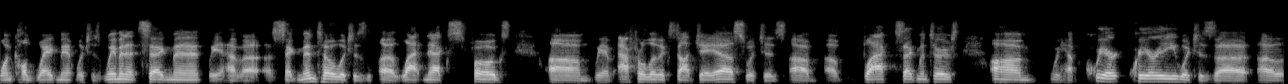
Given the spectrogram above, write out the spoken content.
one called Wegment, which is women at segment. We have a, a Segmento, which is Latinx folks. Um, we have Afrolytics.js, which is uh, uh, black segmenters. Um, we have Queer Query, which is uh, uh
